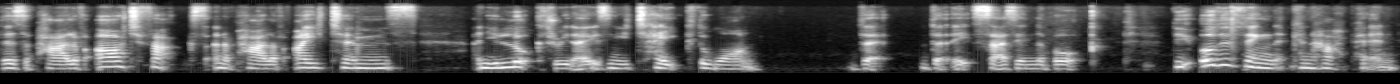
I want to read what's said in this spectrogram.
there's a pile of artifacts and a pile of items, and you look through those and you take the one that, that it says in the book. The other thing that can happen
